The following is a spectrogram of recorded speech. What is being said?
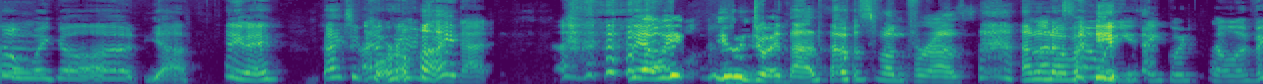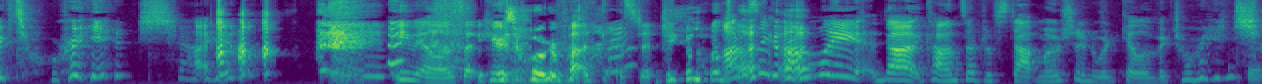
oh my god, yeah. Anyway, back to Coraline. Yeah, we you enjoyed that. That was fun for us. I don't Let know us know what you. think would kill a Victorian child. Email us at here's horror podcast at gmail.com. Honestly, probably the concept of stop motion would kill a Victorian child.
